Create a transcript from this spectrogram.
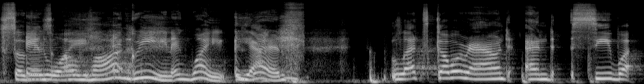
So there's a white. lot. And green and white and Yeah. red. Let's go around and see what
